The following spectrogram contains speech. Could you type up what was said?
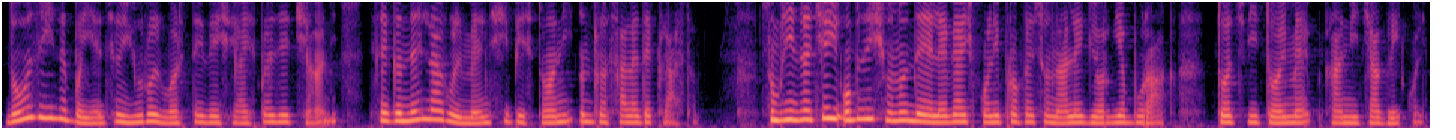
20 de băieți în jurul vârstei de 16 ani se gândesc la rulmenți și pistoni într-o sală de clasă. Sunt printre cei 81 de elevi ai școlii profesionale Gheorghe Burac, toți viitori mecanici agricoli.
